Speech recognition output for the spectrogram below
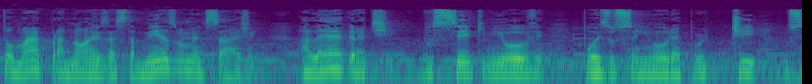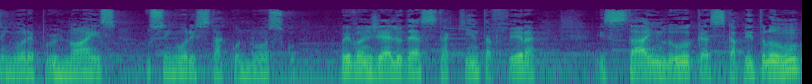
tomar para nós esta mesma mensagem. Alegra-te, você que me ouve, pois o Senhor é por ti, o Senhor é por nós, o Senhor está conosco. O evangelho desta quinta-feira está em Lucas, capítulo 1,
